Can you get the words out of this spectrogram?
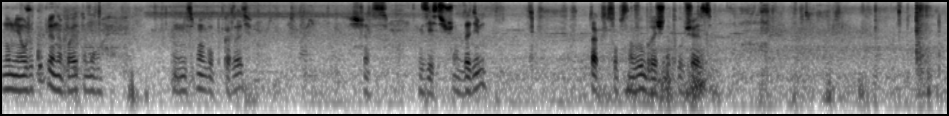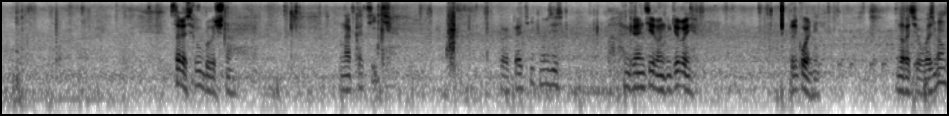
Ну, у меня уже куплены, поэтому не смогу показать. Сейчас здесь еще отдадим так, собственно, выборочно получается. Стараюсь выборочно накатить, прокатить. Но здесь гарантированный герой. Прикольный. Давайте его возьмем,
